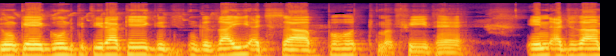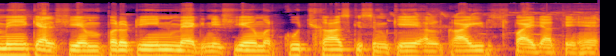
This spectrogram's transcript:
क्योंकि गूंद की तीरा के गज़ाई अज्जा बहुत मफीद हैं। इन अज्जा में कैल्शियम, प्रोटीन, मैग्नीशियम और कुछ ख़ास किस्म के अल्काइड्स पाए जाते हैं।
